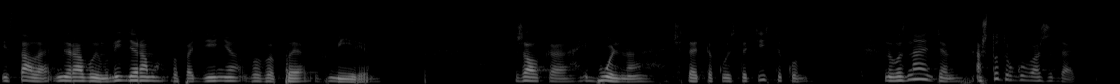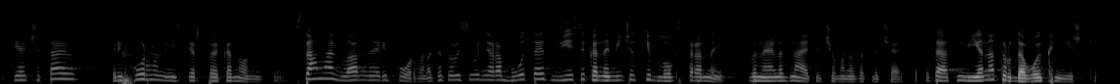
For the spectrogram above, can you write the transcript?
и стала мировым лидером по падению ВВП в мире. Жалко и больно читать такую статистику, но вы знаете, а что другого ожидать? Я читаю реформу Министерства экономики. Самая главная реформа, на которой сегодня работает весь экономический блок страны. Вы, наверное, знаете, в чем она заключается. Это отмена трудовой книжки.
